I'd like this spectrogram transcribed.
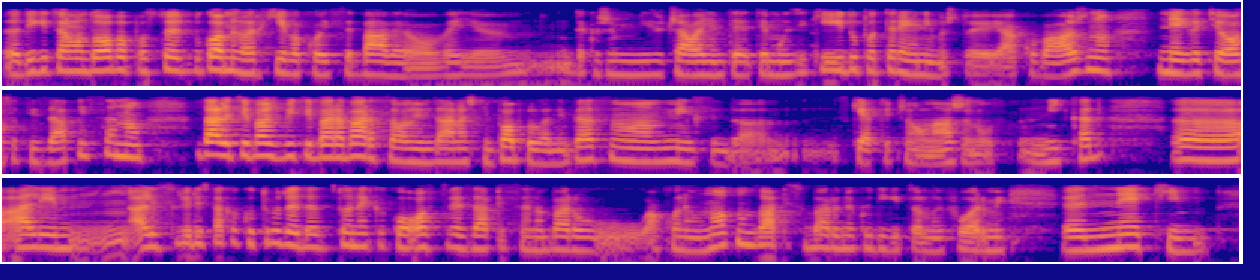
E, digitalno doba postoje gomila arhiva koji se bave ovaj, e, da kažem, izučavanjem te, te muzike i idu po terenima, što je jako važno. Negde će ostati zapisano. Da li će baš biti barabar sa ovim današnjim popularnim pesmama, mislim da skeptično, ali nažalost nikad. Uh, ali, ali se ljudi svakako trude da to nekako ostave zapisano, bar u, ako ne u notnom zapisu, bar u nekoj digitalnoj formi, e, nekim, e,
